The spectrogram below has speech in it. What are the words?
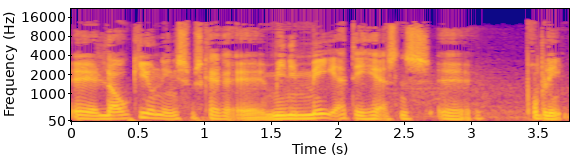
øh, lovgivning, som skal øh, minimere det her sådan, øh, problem.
